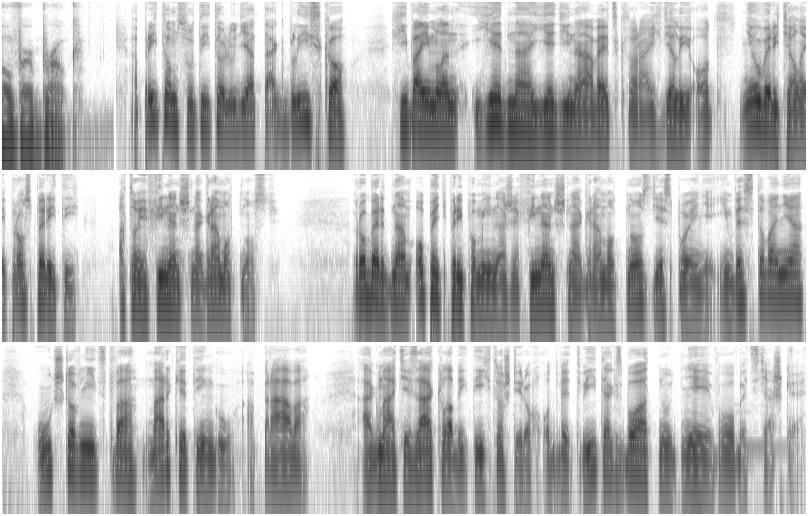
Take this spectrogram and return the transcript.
over broke. A pritom sú títo ľudia tak blízko. Chýba im len jedna jediná vec, ktorá ich delí od neuveriteľnej prosperity, a to je finančná gramotnosť. Robert nám opäť pripomína, že finančná gramotnosť je spojenie investovania, účtovníctva, marketingu a práva. Ak máte základy týchto štyroch odvetví, tak zbohatnúť nie je vôbec ťažké.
